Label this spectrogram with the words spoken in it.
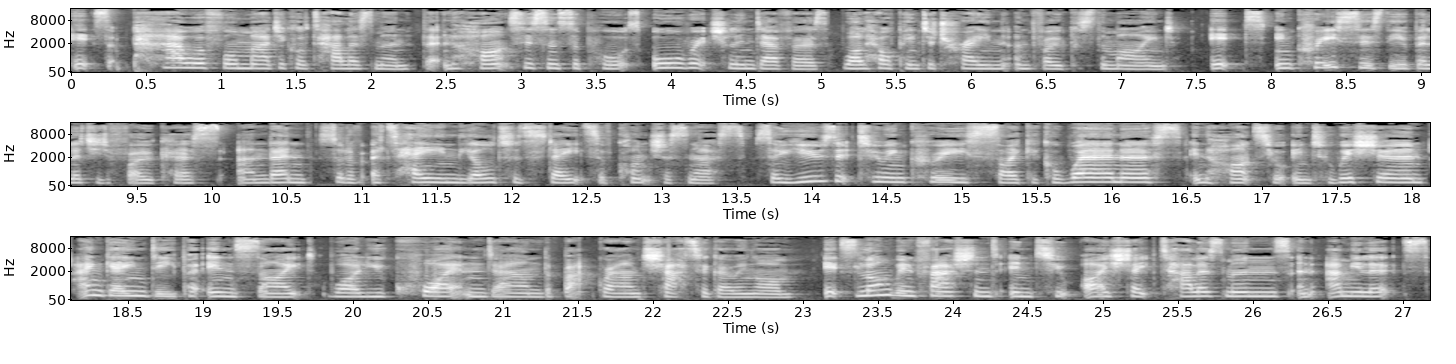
It's a powerful magical talisman that enhances and supports all ritual endeavours while helping to train and focus the mind. It increases the ability to focus and then sort of attain the altered states of consciousness. So use it to increase psychic awareness, enhance your intuition, and gain deeper insight while you quieten down the background chatter going on. It's long been fashioned into eye shaped talismans and amulets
